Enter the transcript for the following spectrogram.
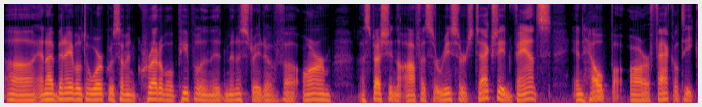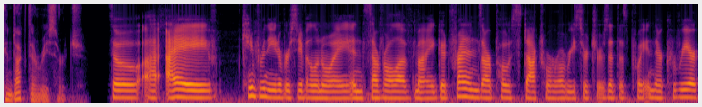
Uh, and I've been able to work with some incredible people in the administrative uh, arm, especially in the Office of Research, to actually advance and help our faculty conduct their research. So I came from the University of Illinois, and several of my good friends are postdoctoral researchers at this point in their career.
